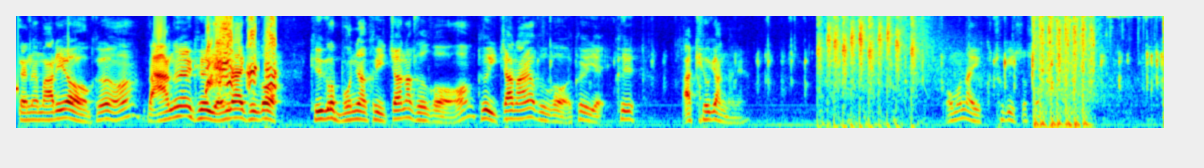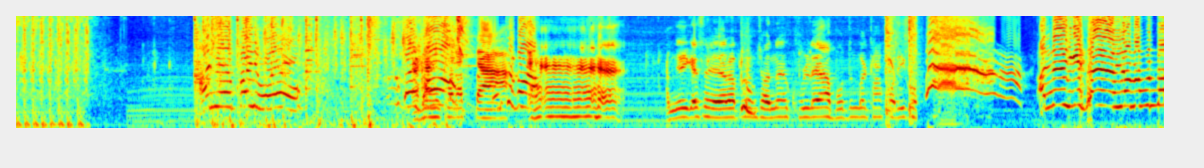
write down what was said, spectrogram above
때는 말이요 그 어? 나는 그 옛날 그거 그거 뭐냐 그 있잖아 그거. 어? 그 있잖아요 그거. 그그아 기억이 안 나네. 어머나 이거 저기 있었어? 아니요 빨리 와요. 에헤 살았다. 안녕히 계세요 여러분. 저는 굴레야 모든 걸 다 버리고. 안녕히 계세요 여러분들.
